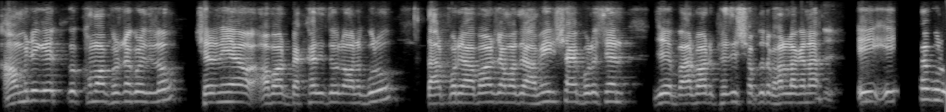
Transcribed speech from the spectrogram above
আওয়ামী লীগের ক্ষমা ঘোষণা করে দিল। সেটা নিয়ে আবার ব্যাখ্যা দিতে হলো অনেকগুলো তারপরে আবার জামাতের আমির সাহেব বলেছেন যে বারবার ফেজিস শব্দটা ভালো লাগে না। এই এই কথাগুলো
